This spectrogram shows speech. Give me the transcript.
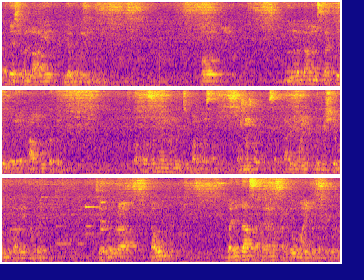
പ്രദേശങ്ങളിലാകെ ഉയർന്നു വരുന്നുണ്ട് അപ്പോൾ നിങ്ങളെല്ലാം മനസ്സിലാക്കിയതുപോലെ ആ കൂട്ടത്തിൽ പത്രസമ്മേളനം വിളിച്ച് പറഞ്ഞ സംബന്ധ കാര്യമായിട്ടുള്ള വിഷയമെന്ന് പറയുന്നത് ചെറുപുഴ ടൗൺ വനിതാ സഹകരണ സംഘവുമായി ബന്ധപ്പെട്ടുള്ള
